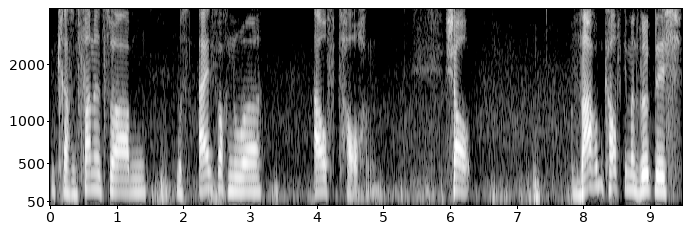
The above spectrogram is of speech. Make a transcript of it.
einen krassen Funnel zu haben. Du musst einfach nur auftauchen. Schau, warum kauft jemand wirklich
